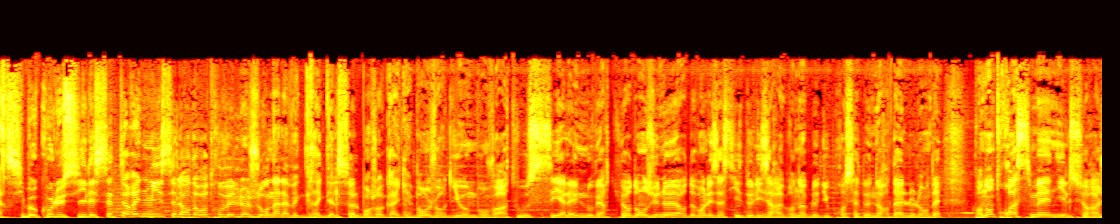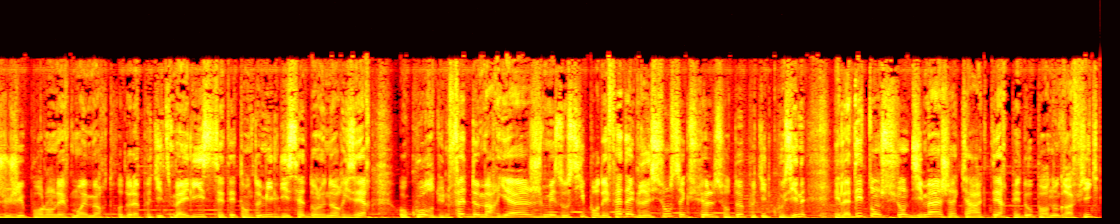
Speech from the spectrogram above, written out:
Merci beaucoup Lucie. Il est 7h30, c'est l'heure de retrouver le journal avec Greg Delsol. Bonjour Greg. Bonjour Guillaume, bonjour à tous. Et à la une l'ouverture dans une heure devant les assises de l'Isère à Grenoble du procès de Nordal Lelandais. Pendant trois semaines, il sera jugé pour l'enlèvement et meurtre de la petite Maëlys. C'était en 2017 dans le Nord-Isère au cours d'une fête de mariage, mais aussi pour des faits d'agression sexuelle sur deux petites cousines et la détention d'images à caractère pédopornographique.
